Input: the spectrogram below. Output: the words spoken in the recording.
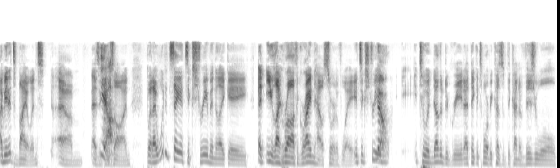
I mean it's violent um as it Yeah. goes on, but I wouldn't say it's extreme in like a an Eli Roth grindhouse sort of way. It's extreme No. to another degree, and I think it's more because of the kind of visual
